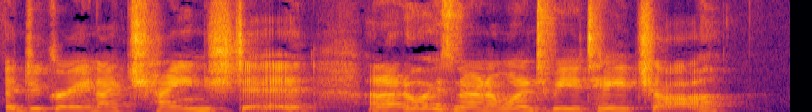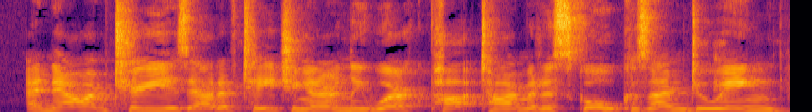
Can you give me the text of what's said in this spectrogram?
a degree and I changed it. And I'd always known I wanted to be a teacher. And now I'm two years out of teaching and only work part time at a school because I'm doing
